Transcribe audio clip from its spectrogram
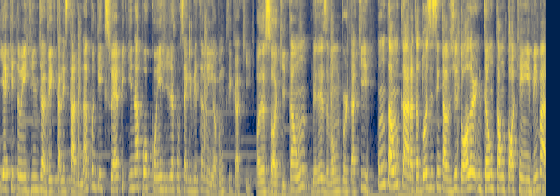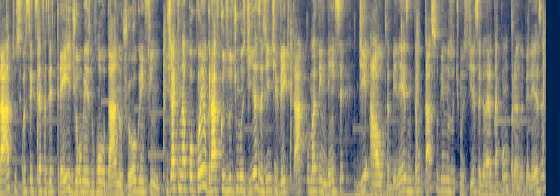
E aqui também a gente já vê que tá listado na PancakeSwap e na Pocoin a gente já consegue ver também, ó. Vamos clicar aqui. Olha só aqui, tá um, beleza? Vamos importar aqui. Um tá um, cara, tá 12 centavos de dólar, então tá um token token bem barato, se você quiser fazer trade ou mesmo holdar no jogo, enfim. Já que na Pocoin, o gráfico dos últimos dias, a gente vê que tá uma tendência de alta, beleza? Então tá subindo nos últimos dias, a galera tá comprando, beleza?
